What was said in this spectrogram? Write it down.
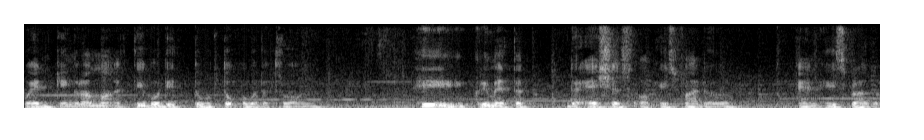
When King Rama Tibodi II took over the throne, he cremated the ashes of his father and his brother.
